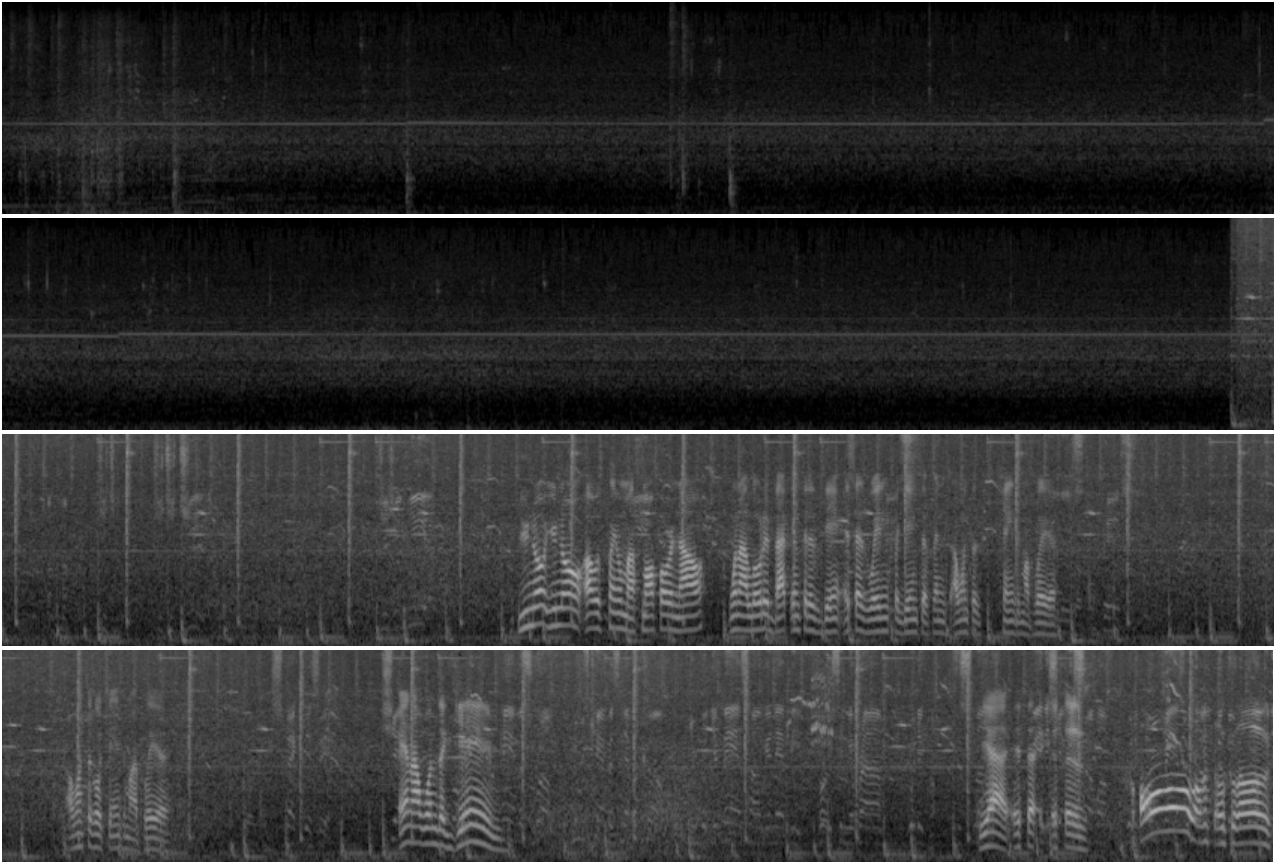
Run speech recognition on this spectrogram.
You know, you know, I was playing with my small forward now. When I loaded back into this game, it says waiting for game to finish. I went to change my player. I went to go change my player. And I won the game. Yeah, it, sa- it says. Oh, I'm so close.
